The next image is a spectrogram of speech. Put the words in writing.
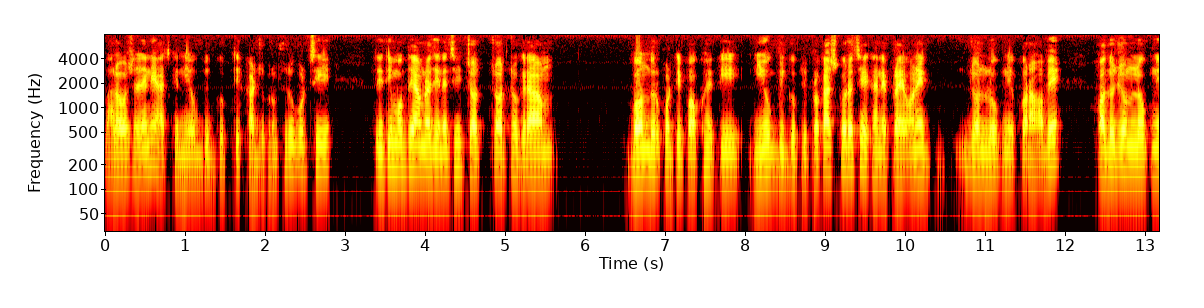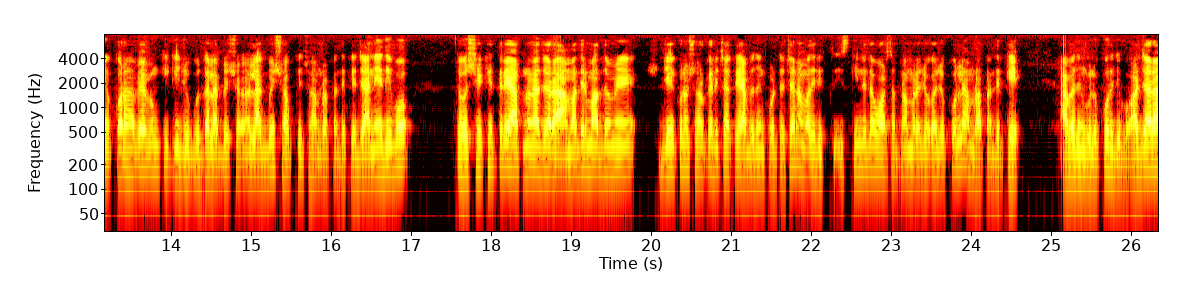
ভালোবাসা জানিয়ে আজকে নিয়োগ বিজ্ঞপ্তির কার্যক্রম শুরু করছি। ইতিমধ্যে আমরা জেনেছি, চট- চট্টগ্রাম বন্দর কর্তৃপক্ষ একটি নিয়োগ বিজ্ঞপ্তি প্রকাশ করেছে। এখানে প্রায় অনেকজন লোক নিয়োগ করা হবে, কতজন লোক নিয়োগ করা হবে এবং কি কি যোগ্যতা লাগবে লাগবে সবকিছু আমরা আপনাদেরকে জানিয়ে দিব। তো সেক্ষেত্রে আপনারা যারা আমাদের মাধ্যমে যে কোনো সরকারি চাকরি আবেদন করতে চান, আমাদের স্ক্রিনে দেওয়া হোয়াটসঅ্যাপ নাম্বারে যোগাযোগ করলে আমরা আপনাদেরকে আবেদনগুলো করে দেবো। আর যারা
